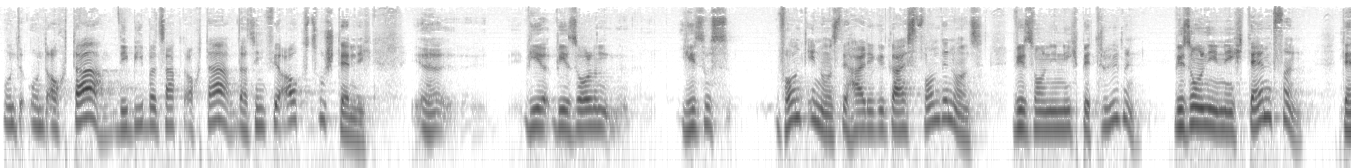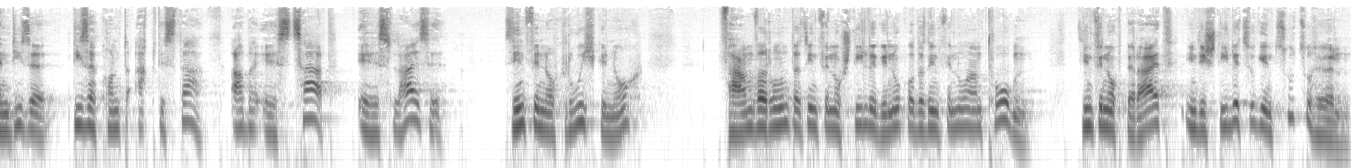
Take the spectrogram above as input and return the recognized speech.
Und, und auch da, die Bibel sagt auch da, da sind wir auch zuständig. Äh, wir, wir sollen, Jesus wohnt in uns, der Heilige Geist wohnt in uns. Wir sollen ihn nicht betrüben. Wir sollen ihn nicht dämpfen, denn diese, dieser Kontakt ist da. Aber er ist zart, er ist leise. Sind wir noch ruhig genug? Fahren wir runter? Sind wir noch stille genug oder sind wir nur am Toben? Sind wir noch bereit, in die Stille zu gehen, zuzuhören?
